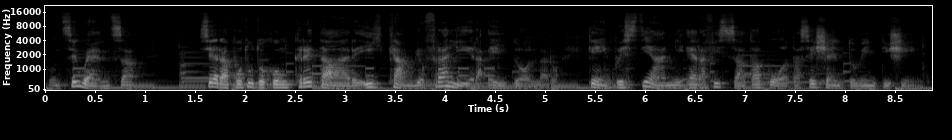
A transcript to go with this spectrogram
Conseguenza, si era potuto concretare il cambio fra l'ira e il dollaro, che in questi anni era fissato a quota 625,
